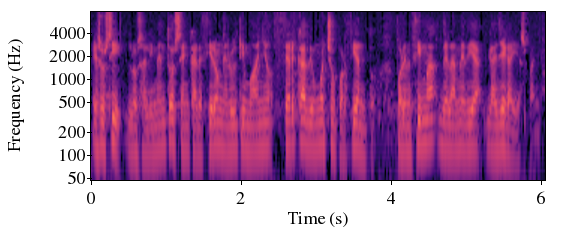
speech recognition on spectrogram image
Eso sí, los alimentos se encarecieron el último año cerca de un 8%, por encima de la media gallega y española.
